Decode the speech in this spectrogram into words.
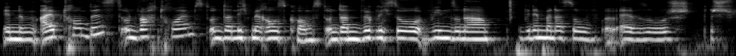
in einem Albtraum bist und wach träumst und dann nicht mehr rauskommst und dann wirklich so wie in so einer, wie nennt man das so, äh, so Sch-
